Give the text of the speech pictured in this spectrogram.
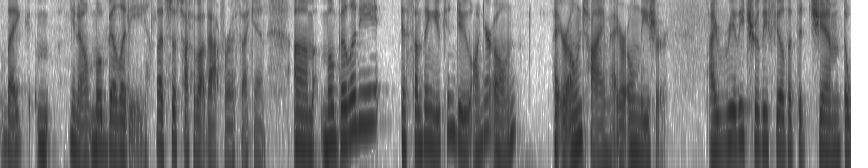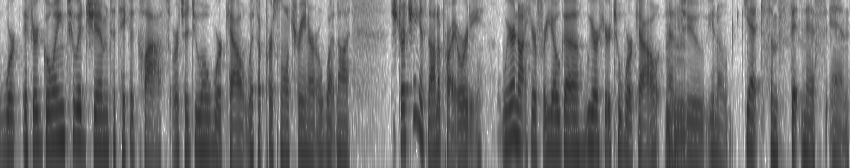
like you know, mobility. Let's just talk about that for a second. Um, mobility is something you can do on your own, at your own time, at your own leisure. I really truly feel that the gym, the work, if you're going to a gym to take a class or to do a workout with a personal trainer or whatnot, stretching is not a priority. We're not here for yoga. We are here to work out and to, you know, get some fitness in.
